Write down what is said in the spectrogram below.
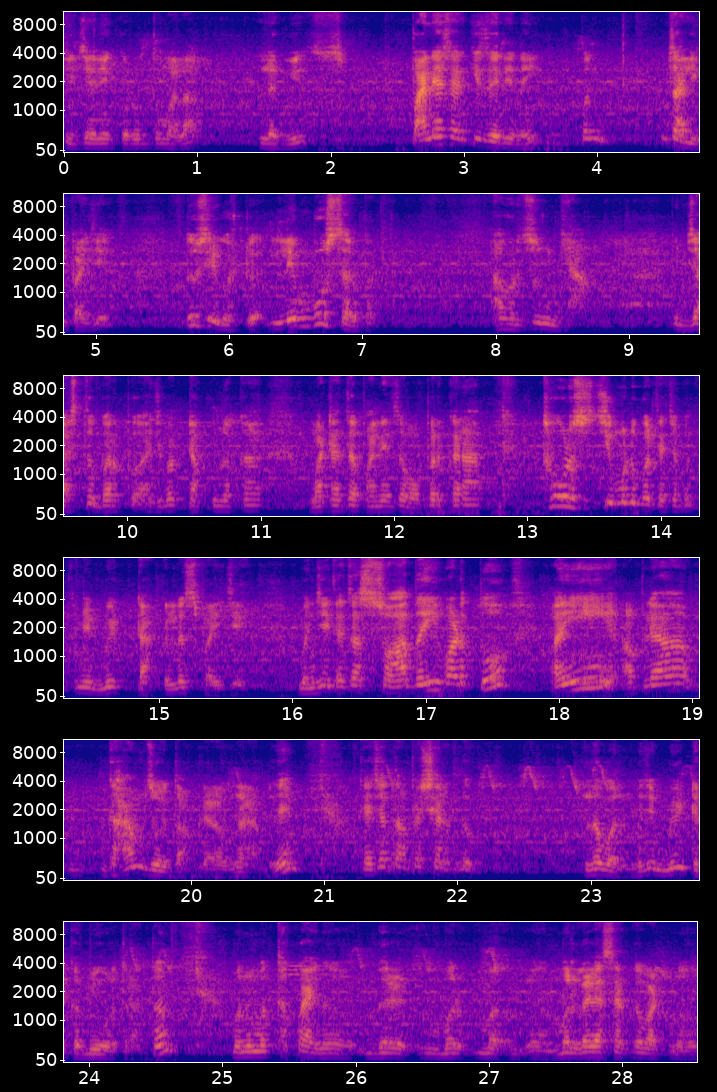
की जेणेकरून तुम्हाला लघवी. पाण्यासारखी जरी नाही पण झाली पाहिजे. दुसरी गोष्ट लिंबू सरबत आवर्जून घ्या. जास्त बर्फ अजिबात टाकू नका. वाट्याचा पाण्याचा वापर करा. थोडंसं चिमूटभर त्याच्यामध्ये तुम्ही मीठ टाकलंच पाहिजे. म्हणजे त्याचा स्वादही वाढतो आणि आपल्या घाम जो येतो आपल्याला उन्हाळ्यामध्ये त्याच्यात आपल्या शरीरातलं लवण म्हणजे मीठ कमी होत राहतं. म्हणून मग थकवा येणं गळ मर म- वाटणं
